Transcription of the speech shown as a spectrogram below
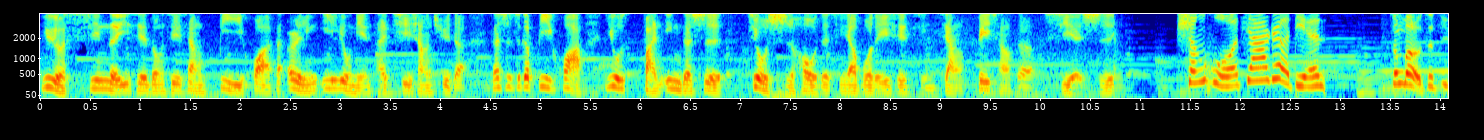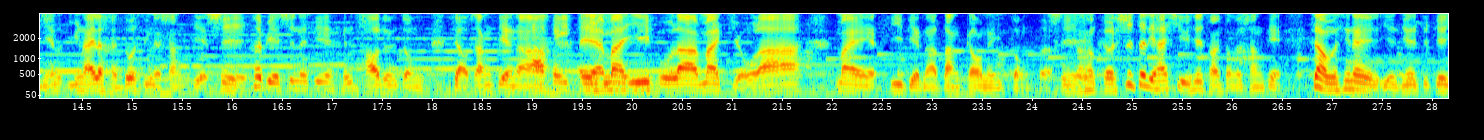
又有新的一些东西，像壁画，在二零一六年才砌上去的，但是这个壁画又反映的是旧时候的新加坡的一些景象，非常的写实。生活加热点。中巴鲁这几年迎来了很多新的商店，是，特别是那些很潮的那种小商店啊，咖啡哎呀，卖衣服啦，卖酒啦，卖西点啊、蛋糕那一种的。是，然后可是这里还是有一些传统的商店，像我们现在眼前的这些。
